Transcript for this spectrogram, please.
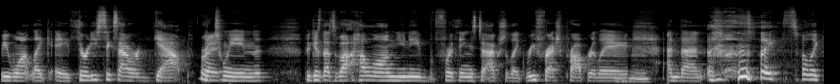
We want like a thirty-six hour gap Right. between because that's about how long you need for things to actually like refresh properly. Mm-hmm. And then like so like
